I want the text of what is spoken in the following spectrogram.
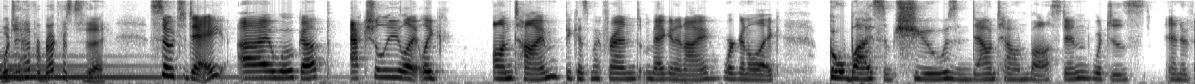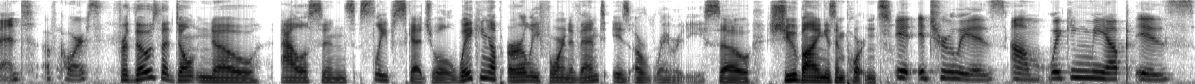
What'd you have for breakfast today? So today I woke up actually like like on time because my friend Megan and I were gonna like go buy some shoes in downtown Boston, which is an event, of course. For those that don't know Allison's sleep schedule, waking up early for an event is a rarity. So shoe buying is important. It it truly is. Um, waking me up is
